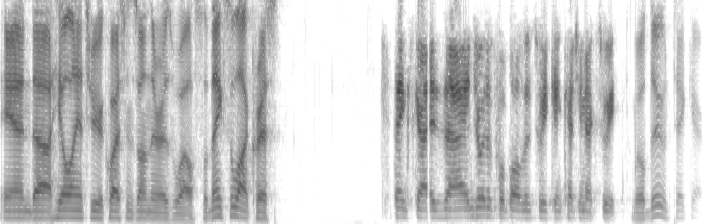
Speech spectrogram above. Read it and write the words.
and uh, he'll answer your questions on there as well. So thanks a lot, Chris. Thanks, guys. Uh, enjoy the football this week and catch you next week. Will do. Take care.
